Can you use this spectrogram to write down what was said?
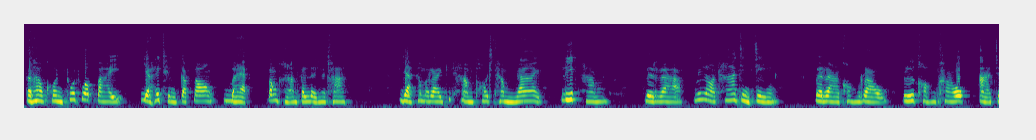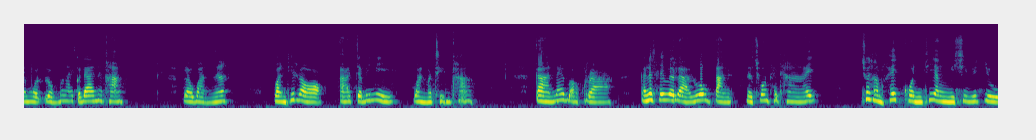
แต่ถ้าคนทั่วๆไป อย่าให้ถึงกับต้องแบกต้องหามกันเลยนะคะ อยากทำอะไรที่ทำพอจะทำได้ รีบทำเวลาไม่รอท่าจริง ๆ เวลาของเรา หรือของเขาอาจจะหมดลงเมื่อไรก็ได้นะคะ ระวังนะ วันที่รออาจจะไม่มีวันมาถึงค่ะ การได้บอกลาการได้ใช้เวลาร่วมกันในช่วงท้ายๆ ช่วยทำให้คนที่ยังมีชีวิตอยู่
